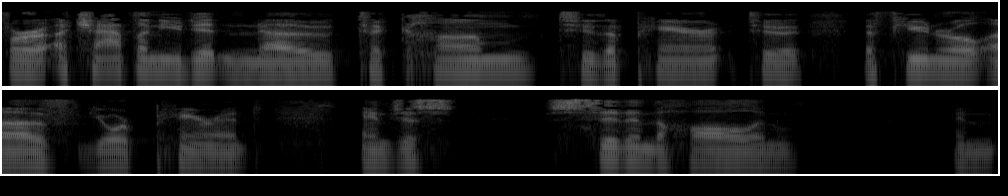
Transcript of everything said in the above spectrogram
for a chaplain you didn't know to come to the parent, to the funeral of your parent and just sit in the hall and, and,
